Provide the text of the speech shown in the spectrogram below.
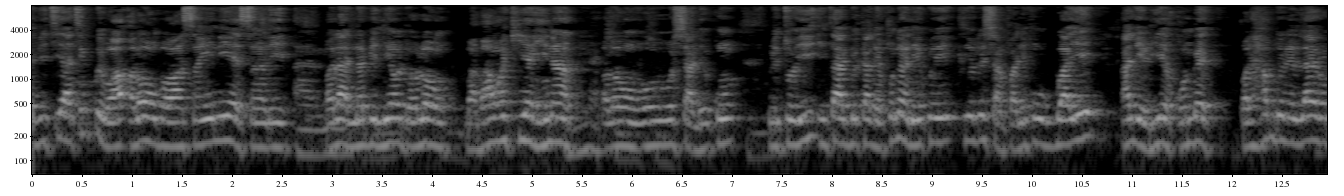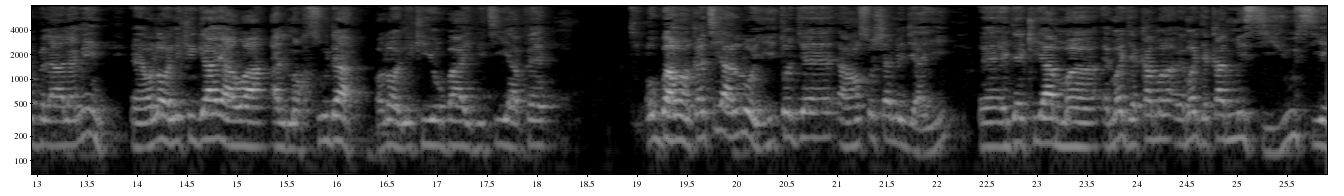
ibi tí a ti ń pè wá. Ọlọ́run bá wa san yín ní ẹ̀san re. Ọlá ìnábì ní ọ̀dọ̀ ọlọ́run. Bàbá wọn kí ẹ̀yin náà. Ọlọ́run ó ṣàlékún. Ètò yìí ìta gbé kalẹ̀ fún náà ni pé kí ó lè ṣàǹfààní fún gbogbo ayé. A lè rí ẹ̀kọ́ mbẹ́ alhamdulilayi rabbil alamin. Ọlọ́run ní kí gáyà wa alimaksuda ọlọ́run ní kí ó bá ibi tí a fẹ́. Gbogbo àwọn nǹkan tí a ń lò yìí tó jẹ́ àwọn social media yìí ẹ jẹ́ kí a mọ ẹ má jẹ́ ká má ẹ má jẹ́ ká misuse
